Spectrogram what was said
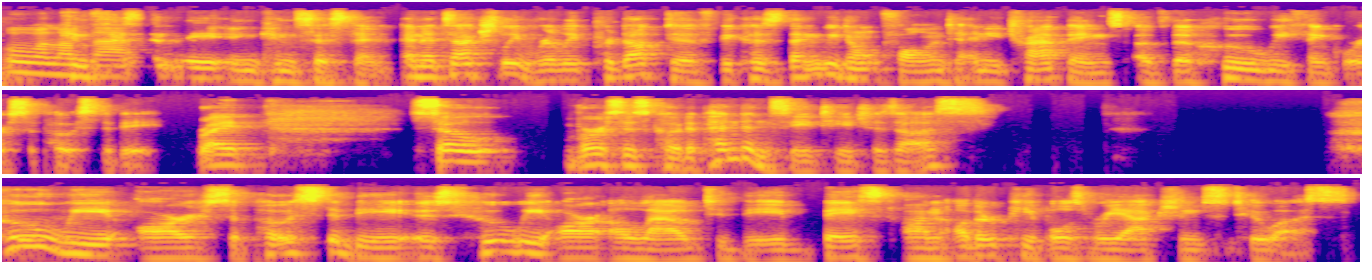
Oh, I love Consistently that. inconsistent. And it's actually really productive because then we don't fall into any trappings of the who we think we're supposed to be, right? So versus codependency teaches us who we are supposed to be is who we are allowed to be based on other people's reactions to us.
